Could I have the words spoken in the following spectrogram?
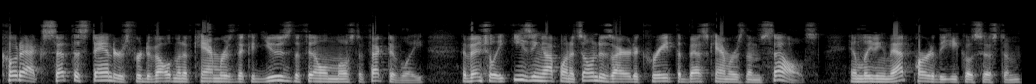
Kodak set the standards for development of cameras that could use the film most effectively, eventually easing up on its own desire to create the best cameras themselves, and leaving that part of the ecosystem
